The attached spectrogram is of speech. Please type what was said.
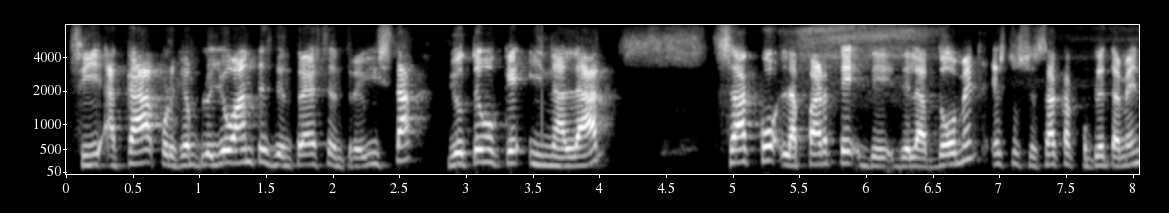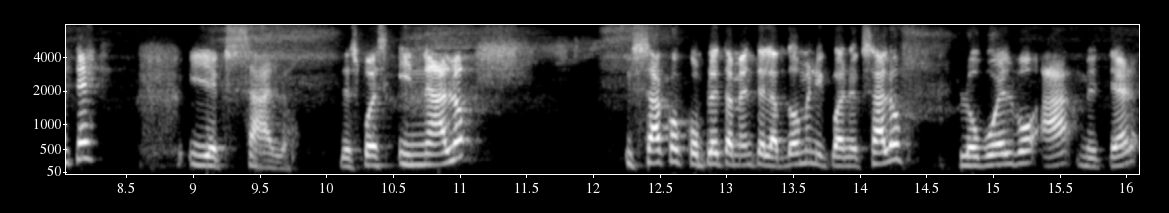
¿sí? Acá, por ejemplo, yo antes de entrar a esta entrevista, yo tengo que inhalar saco la parte del abdomen, esto se saca completamente y exhalo. Después inhalo y saco completamente el abdomen y cuando exhalo lo vuelvo a meter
